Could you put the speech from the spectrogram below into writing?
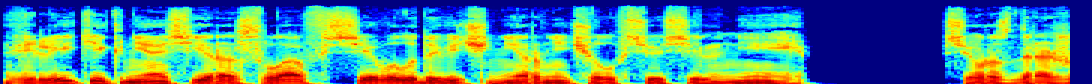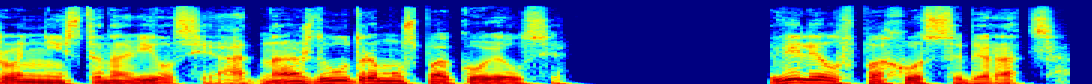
Великий князь Ярослав Всеволодович нервничал все сильнее, все раздраженней становился, однажды утром успокоился. Велел в поход собираться.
